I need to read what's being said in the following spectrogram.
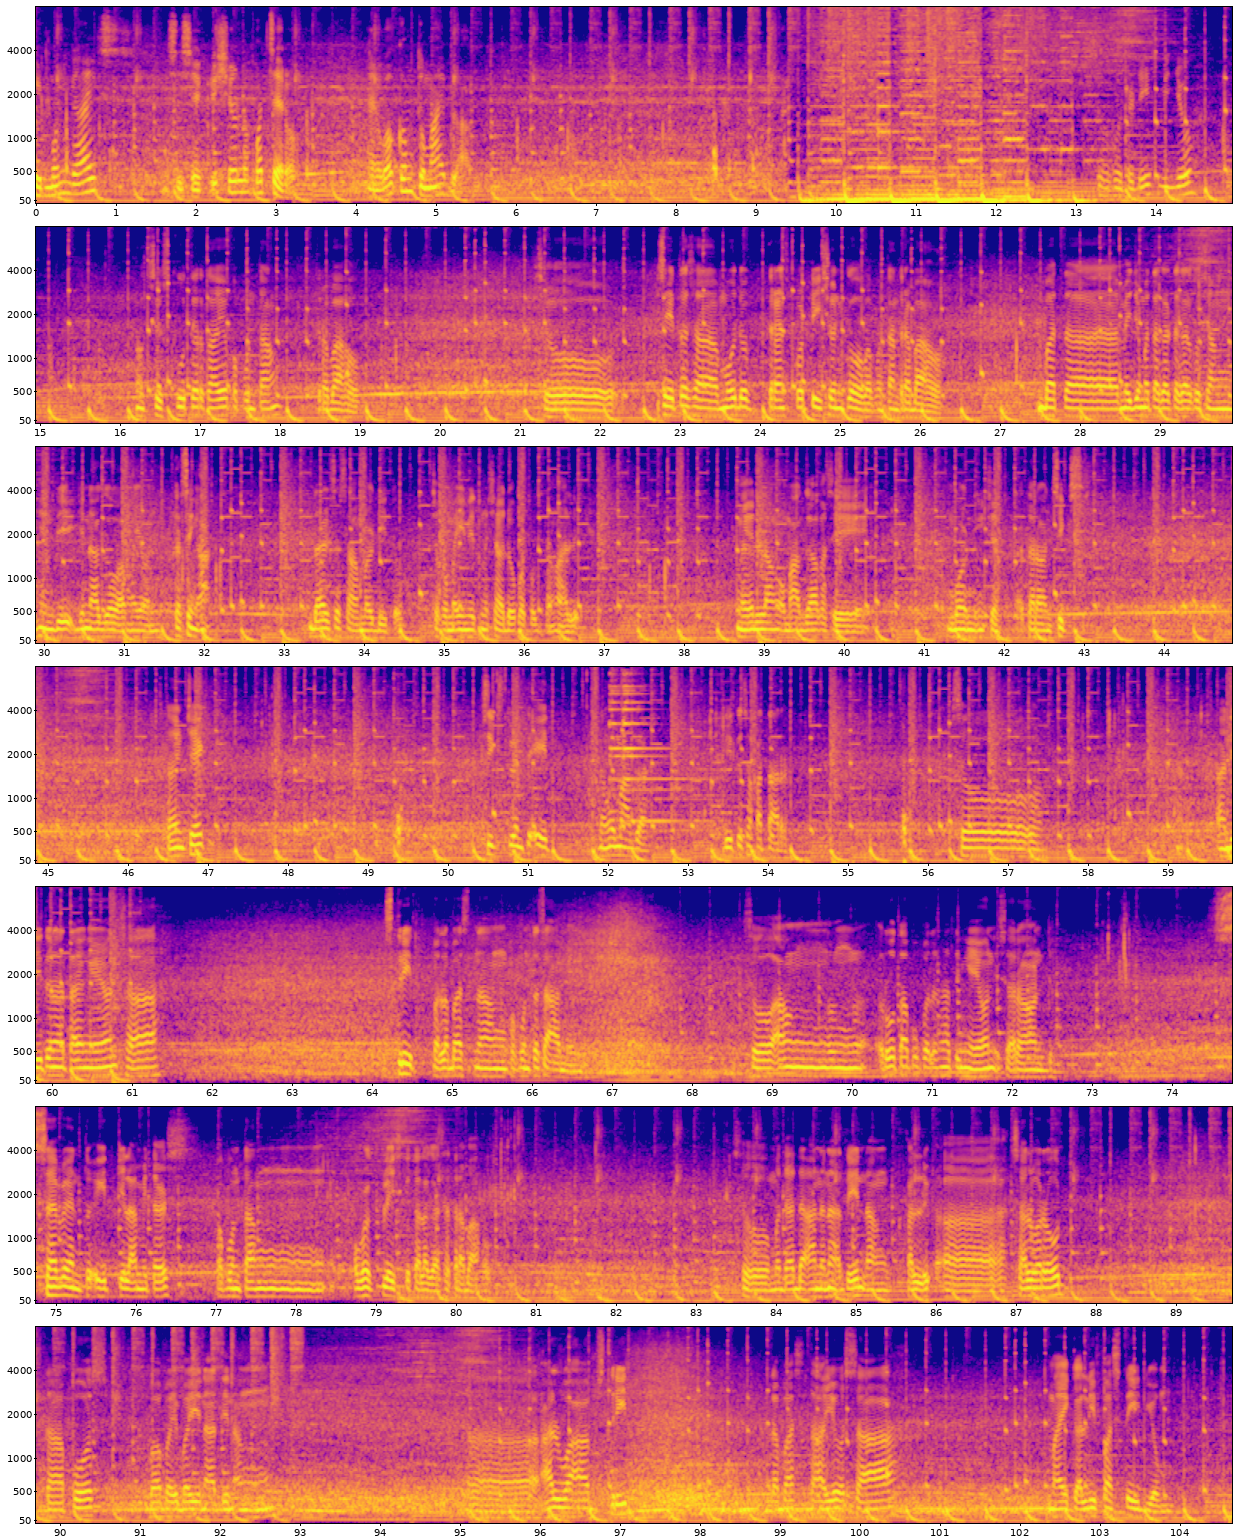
Good morning guys, this is Christian Locuacero and welcome to my vlog. So for today's video, magsuscooter tayo papuntang trabaho. So isa ito sa mode of transportation ko papuntang trabaho. But uh, medyo matagal-tagal ko siyang hindi ginagawa ngayon kasi nga dahil sa summer dito tsaka mainit masyado kapag tanghali. Ngayon lang umaga kasi morning siya at around 6. Time check 6.28 ng umaga dito sa Qatar. So andito na tayo ngayon sa street palabas ng papunta sa amin. So ang ruta po pala natin ngayon is around 7 to 8 kilometers papuntang workplace ko talaga sa trabaho. So madadaanan natin ang ah, Salwa Road. Tapos babaybayin natin ang ah, Alwa Ab Street. Labas tayo sa may Khalifa Stadium.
